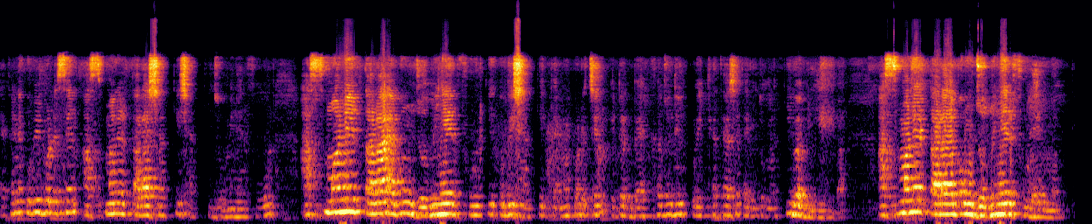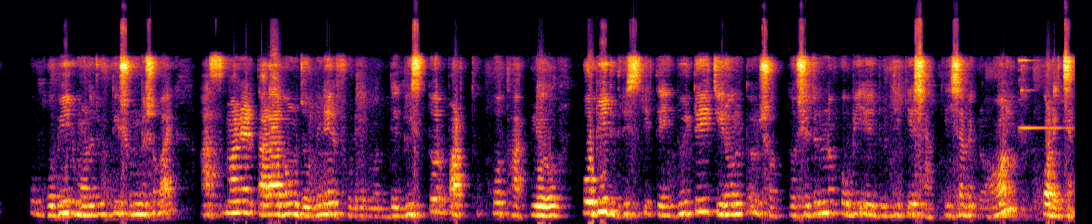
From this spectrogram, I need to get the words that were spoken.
এখানে কবি বলেছেন, আসমানের তারা সাক্ষী সাক্ষী জমিনের ফুল। আসমানের তারা এবং জমিনের ফুলকে কবি সাক্ষী কেন করেছেন? এটার ব্যাখ্যা যদি পরীক্ষাতে আসে, তাহলে তোমরা কীভাবে লিখবা? আসমানের তারা এবং জমিনের ফুলের মধ্যে। খুব গভীর মনোযোগ দিয়ে শুনবে সবাই। আসমানের তারা এবং জমিনের ফুলের মধ্যে বিস্তর পার্থক্য থাকলেও কবির দৃষ্টিতে দুইটাই চিরন্তন সত্য। সেজন্য কবি এই দুটিকে সাক্ষী হিসাবে গ্রহণ করেছেন।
